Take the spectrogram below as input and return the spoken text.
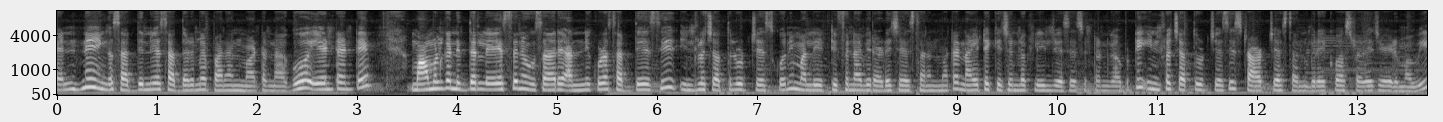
వెంటనే ఇంకా సర్దినివే సర్దడమే పని అనమాట నాకు. ఏంటంటే మామూలుగా నిద్ర లేస్తేనే ఒకసారి అన్నీ కూడా సర్దేసి ఇంట్లో చెత్తలుట్ చేసుకొని మళ్ళీ టిఫిన్ అవి రెడీ చేస్తాను అనమాట నైట్ కిచెన్లో క్లీన్ చేసేసి ఉంటాను కాబట్టి ఇంట్లో చెత్తలుట్ చేసి స్టార్ట్ చేస్తాను. బ్రేక్ఫాస్ట్ రెడీ చేయడం అవి.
